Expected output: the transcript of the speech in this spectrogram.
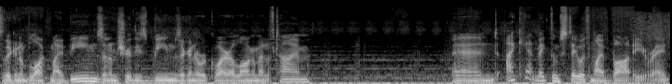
So they're going to block my beams, and I'm sure these beams are going to require a long amount of time. And I can't make them stay with my body, right?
